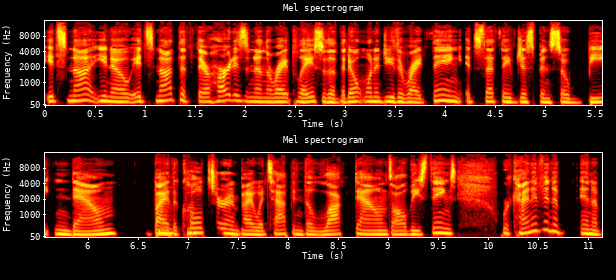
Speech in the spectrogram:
It's not, you know, it's not that their heart isn't in the right place or that they don't want to do the right thing. It's that they've just been so beaten down by mm-hmm. the culture and by what's happened the lockdowns all these things we're kind of in a in a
